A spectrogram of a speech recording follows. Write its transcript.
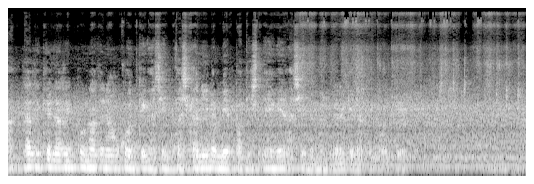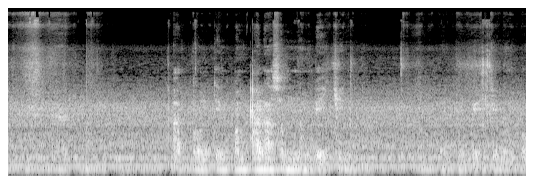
Lalagyan na rin po natin ng konting asin kasi kanina may patis na yung asin naman. Lalagyan natin konti. At konting pampalasam ng bechin. Konting bechin lang po.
